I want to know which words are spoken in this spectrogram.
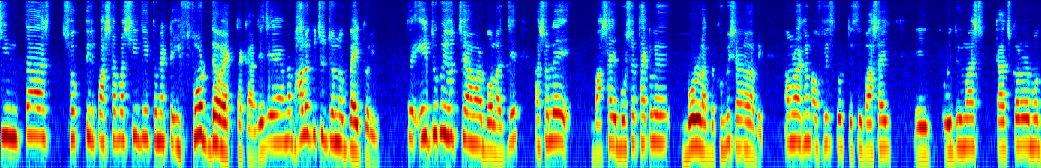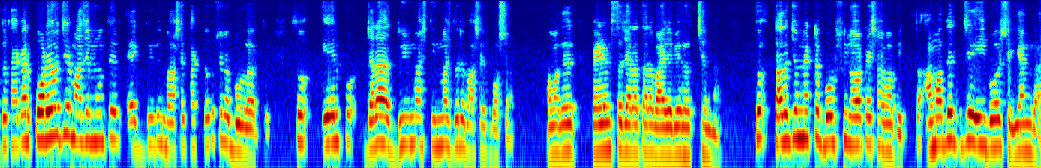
চিন্তা শক্তির পাশাপাশি যে কোনো একটা ইফোর্ট দেওয়া একটা কাজ যে আমরা ভালো কিছুর জন্য ব্যয় করি। তো এইটুকুই হচ্ছে আমার বলার যে, আসলে বাসায় বসে থাকলে বোর লাগবে, খুবই স্বাভাবিক। আমরা এখন অফিস করতেছি, বাসায় এই ওই দুই মাস কাজ করার মধ্যে থাকার পরেও যে মাঝে মধ্যে এক দুই দিন বাসায় থাকতে হতো, সেটা বোর লাগতো। তো এরপর যারা দুই মাস, তিন মাস ধরে বাসায় বসা, আমাদের প্যারেন্টসরা যারা, তারা বাইরে বের হচ্ছেন না। তো তাদের জন্য একটা বোর ফিল হওয়াটাই স্বাভাবিক। তো আমাদের যে এই বয়সে ইয়াংরা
